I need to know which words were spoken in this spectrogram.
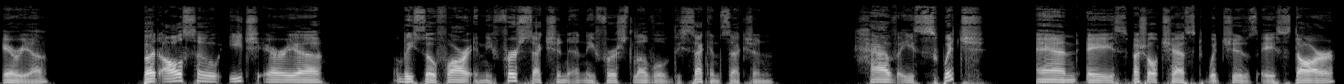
area. But also each area, at least so far in the first section and the first level of the second section, have a switch and a special chest, which is a star.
